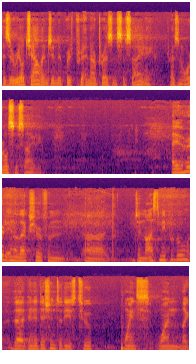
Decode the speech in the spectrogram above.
is a real challenge in, the, in our present society, present world society. I heard in a lecture from uh, Janmastami Prabhu that in addition to these two points, one like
